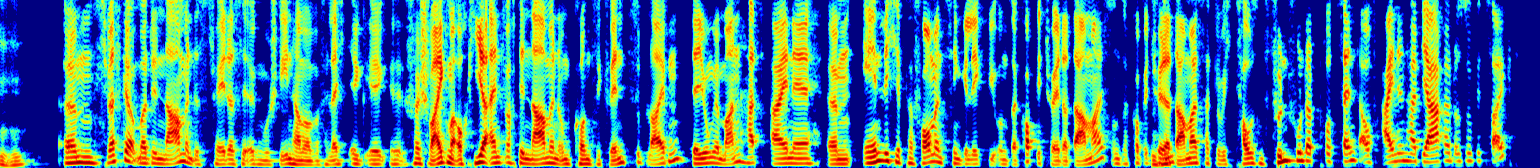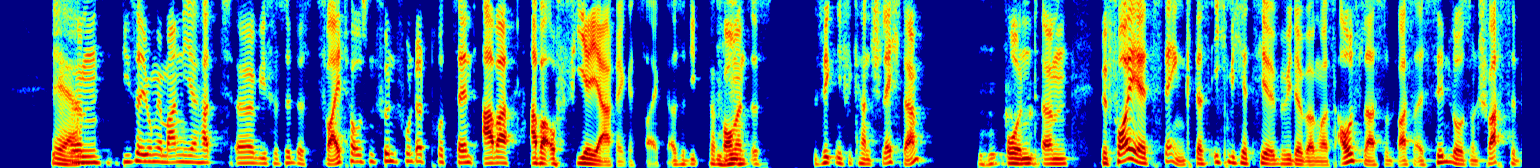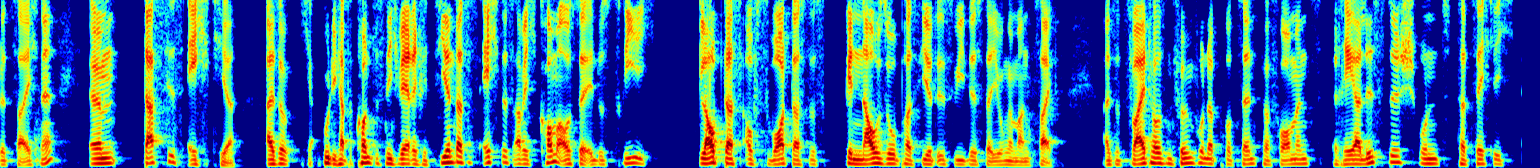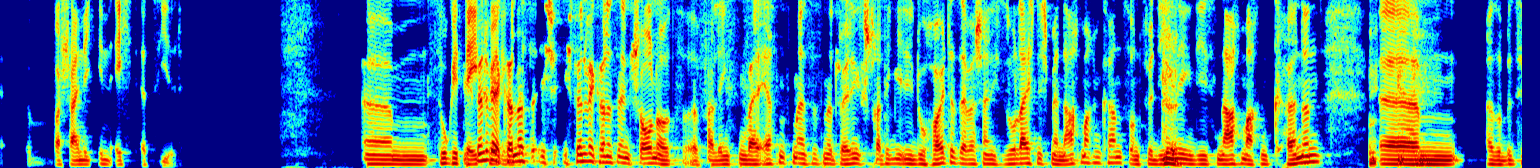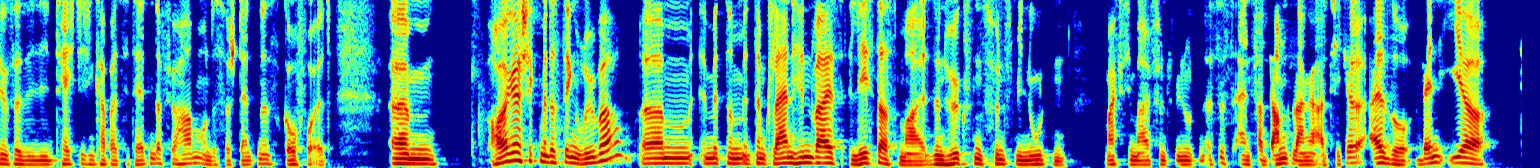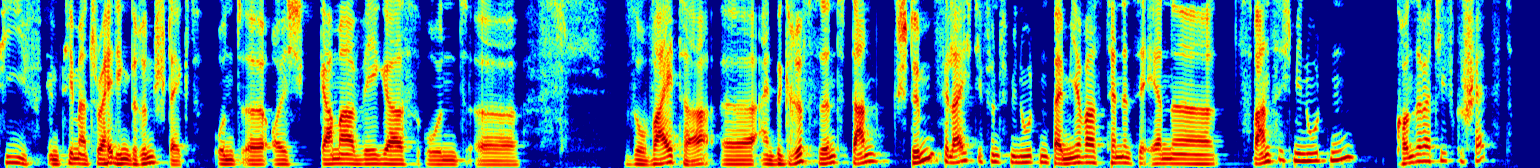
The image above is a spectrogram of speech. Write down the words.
Mhm. Ähm, ich weiß gar nicht, ob wir den Namen des Traders hier irgendwo stehen haben, aber vielleicht äh, äh, verschweigen wir auch hier einfach den Namen, um konsequent zu bleiben. Der junge Mann hat eine ähm, ähnliche Performance hingelegt wie unser Copy Trader damals. Unser Copy Trader mhm. damals hat, glaube ich, 1500 Prozent auf eineinhalb Jahre oder so gezeigt. Yeah. Ähm, dieser junge Mann hier hat, äh, wie viel sind das? 2500 Prozent, aber, aber auf vier Jahre gezeigt. Also die Performance mhm. ist signifikant schlechter. Mhm. Und ähm, bevor ihr jetzt denkt, dass ich mich jetzt hier wieder über irgendwas auslasse und was als sinnlos und Schwachsinn bezeichne, ähm, das ist echt hier. Also ich, gut, ich hab, konnte es nicht verifizieren, dass es echt ist, aber ich komme aus der Industrie. Ich glaube das aufs Wort, dass das genau so passiert ist, wie das der junge Mann zeigt. Also 2500 Prozent Performance realistisch und tatsächlich äh, wahrscheinlich in echt erzielt. Ähm, so geht ich finde, wir können das, ich, ich finde, wir können das in den Show Notes äh, verlinken, weil erstens mal ist es eine Trading-Strategie, die du heute sehr wahrscheinlich so leicht nicht mehr nachmachen kannst. Und für diejenigen, die es nachmachen können, ähm, also beziehungsweise die technischen Kapazitäten dafür haben und das Verständnis, go for it. Ähm, Holger schickt mir das Ding rüber ähm, mit einem mit kleinen Hinweis, lest das mal, sind höchstens fünf Minuten, maximal fünf Minuten. Es ist ein verdammt langer Artikel. Also, wenn ihr tief im Thema Trading drinsteckt und äh, euch Gamma, Vegas und äh, so weiter äh, ein Begriff sind, dann stimmen vielleicht die fünf Minuten. Bei mir war es tendenziell eher eine 20 Minuten, konservativ geschätzt.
